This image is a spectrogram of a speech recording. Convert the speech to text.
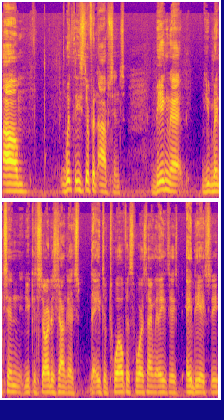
Um, with these different options, being that you mentioned you can start as young as the age of 12 as far as having ADHD,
